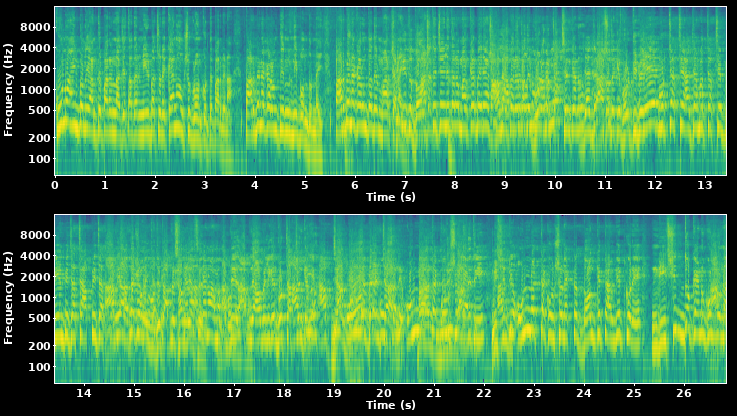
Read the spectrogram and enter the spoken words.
কোনো আইন বলে আনতে পারেন না যে তাদের নির্বাচনে কেন অংশগ্রহণ করতে পারবে না পারবে না কারণ তিনি নিবন্ধন নাই পারবে না কারণ তাদের মার্কা নাই আসতে চাইলে তারা মার্কার বাইরে আপনারা চাচ্ছেন কেন? ভোট দিবে? ভোট চাচ্ছে জামাত চাচ্ছে বিএনপি চাচ্ছে আপনি চাচ্ছেন আমি আপনাকে বলব, চাচ্ছে। যেহেতু আপনি সামনে কেন? আছেন। কেন আমাকে আপনি আপনি আওয়ামী লীগের ভোট চাচ্ছেন কেন? যার দল ব্যান্ড চান অন্য একটা কৌশলে আপনি- আপনি অন্য একটা কৌশল একটা দলকে টার্গেট করে নিষিদ্ধ কেন করল না।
